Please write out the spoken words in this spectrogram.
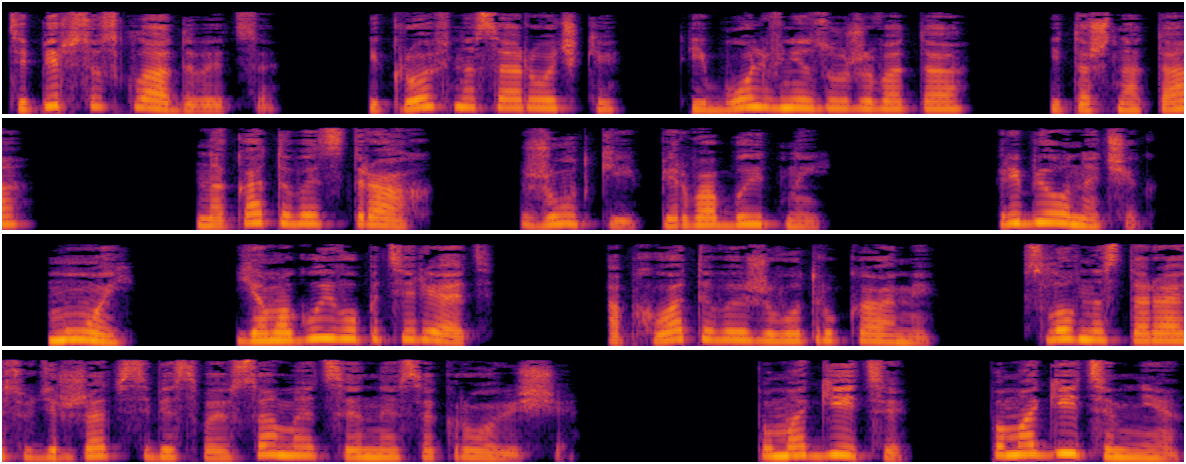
Теперь все складывается. И кровь на сорочке, и боль внизу живота, и тошнота. Накатывает страх, жуткий, первобытный. Ребеночек, мой, я могу его потерять. Обхватываю живот руками, словно стараясь удержать в себе свое самое ценное сокровище. «Помогите! Помогите мне!»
